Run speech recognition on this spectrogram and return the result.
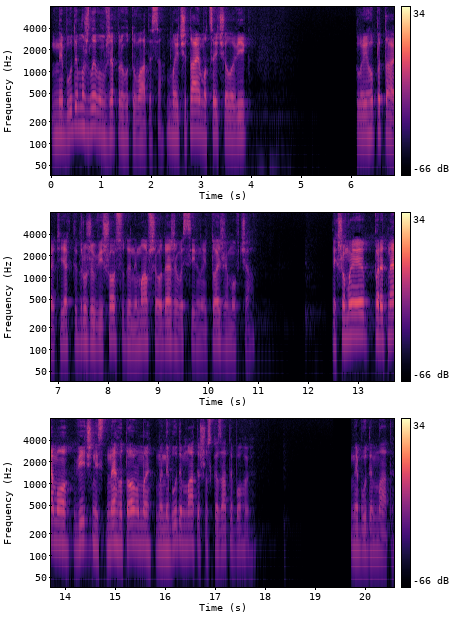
не буде можливим вже приготуватися. Ми читаємо цей чоловік, коли його питають, як ти, друже, ввійшов сюди, не мавши одежі весільної, той же мовчав. Якщо ми перетнемо вічність не готовими, ми не будемо мати, що сказати Богові. Не будемо мати.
